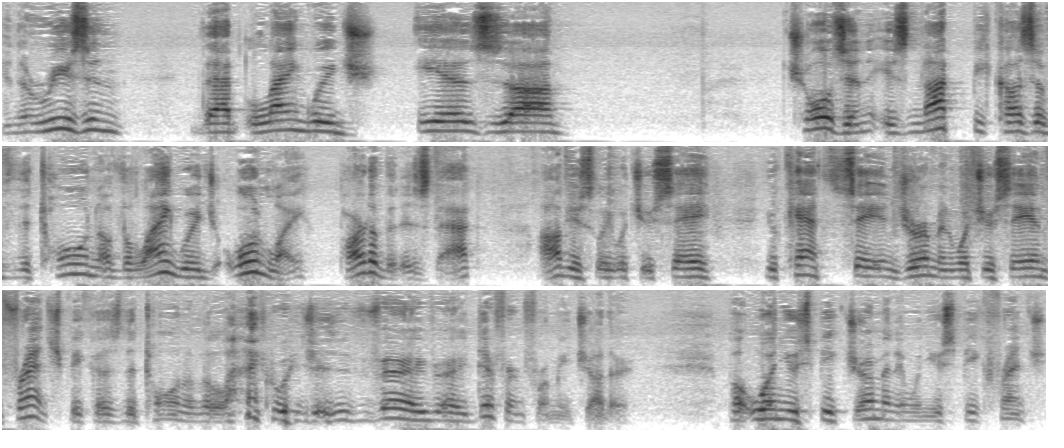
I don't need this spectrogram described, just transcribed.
And the reason that language is uh, chosen is not because of the tone of the language only. Part of it is that. Obviously, what you say you can't say in German what you say in French because the tone of the language is very, very different from each other. But when you speak German and when you speak French,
